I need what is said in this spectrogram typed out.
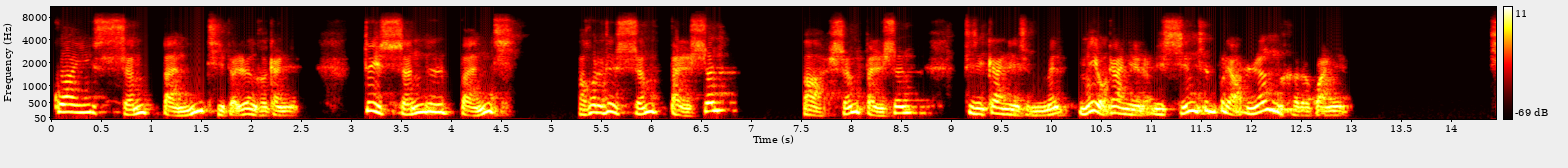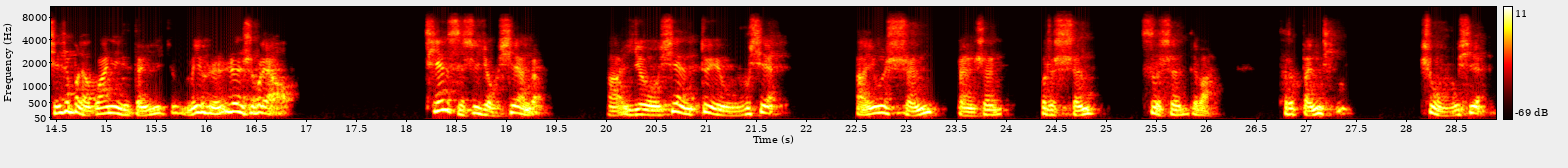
关于神本体的任何概念，对神的本体啊，或者对神本身。啊，神本身这些概念是没没有概念的，你形成不了任何的观念，形成不了观念就等于就没有人认识不了。天使是有限的，啊，有限对无限，啊，因为神本身或者神自身，对吧？它的本体是无限，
